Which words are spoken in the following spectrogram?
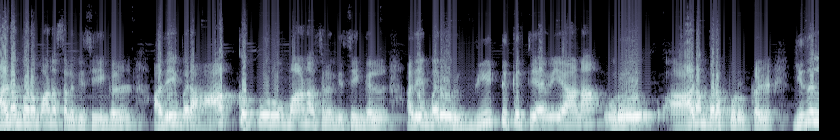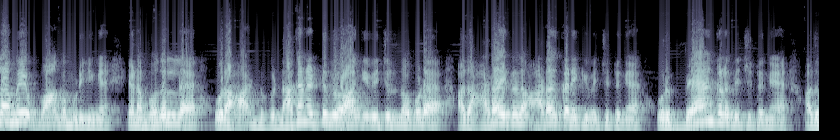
ஆடம்பரமான சில விஷயங்கள் அதே மாதிரி ஆக்கப்பூர்வமான சில விஷயங்கள் அதே மாதிரி ஒரு வீட்டுக்கு தேவையான ஒரு ஆடம்பர பொருட்கள் இதெல்லாமே வாங்க முடியுங்க. ஏன்னா முதல்ல ஒரு நகை நட்டு வாங்கி வச்சிருந்தா கூட அது அடைகள் அடகு கடைக்கு வச்சுட்டுங்க ஒரு பேங்கில் வச்சுட்டுங்க அது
